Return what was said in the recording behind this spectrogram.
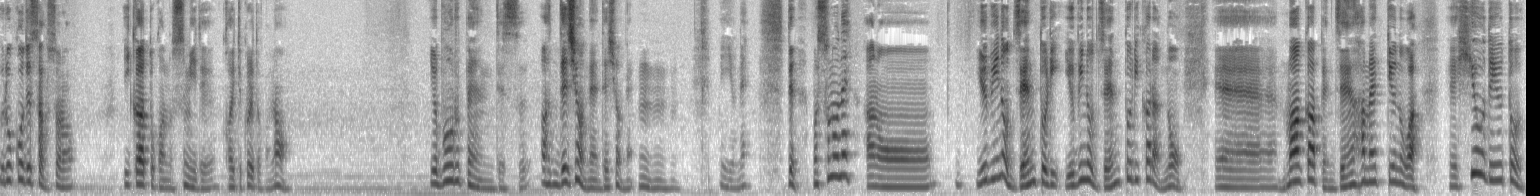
鱗でさそのイカとかの墨で書いてくれたかな？いやボールペンです。あでしょうね。でしょうね。うんうんうん。いいよね。で、まあ、そのねあのー指の全取り指の全取りからの、えーマーカーペン全はめっていうのは、えー費用で言うと、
